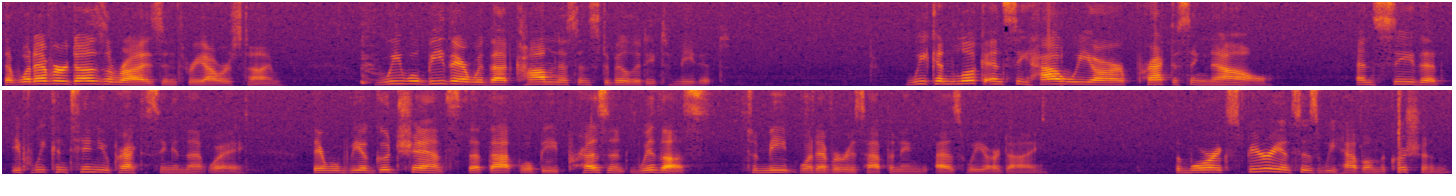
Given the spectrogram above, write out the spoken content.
that whatever does arise in three hours' time, we will be there with that calmness and stability to meet it. We can look and see how we are practicing now and see that if we continue practicing in that way, there will be a good chance that that will be present with us to meet whatever is happening as we are dying. The more experiences we have on the cushion,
